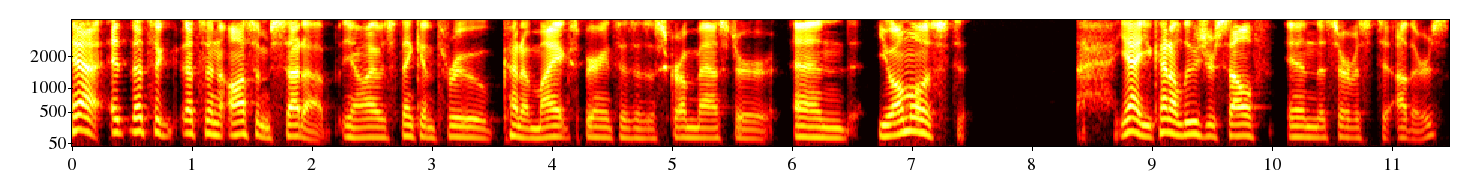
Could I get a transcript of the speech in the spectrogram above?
Yeah, it, that's a that's an awesome setup. You know, I was thinking through kind of my experiences as a scrum master and you almost yeah, you kind of lose yourself in the service to others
